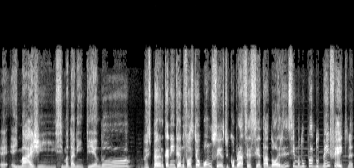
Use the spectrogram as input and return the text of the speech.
é imagem em cima da Nintendo, esperando que a Nintendo fosse ter o bom senso de cobrar 60 dólares em cima de um produto bem feito, né?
